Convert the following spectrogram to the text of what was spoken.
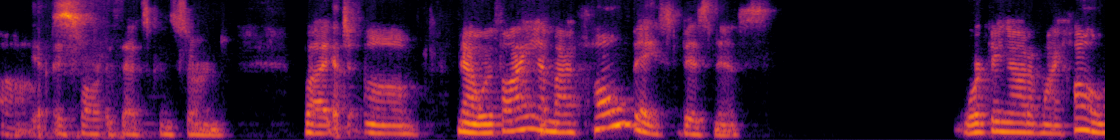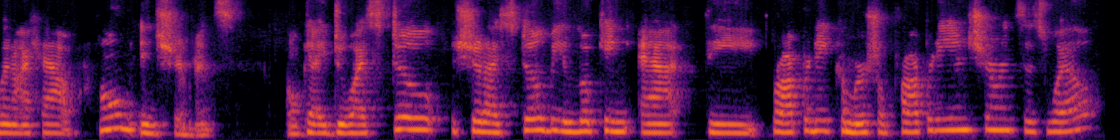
uh, yes. as far as that's concerned. But um, now, if I am a home-based business working out of my home and I have home insurance, okay, do I still should I still be looking at the property commercial property insurance as well?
